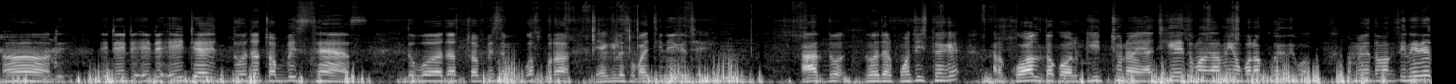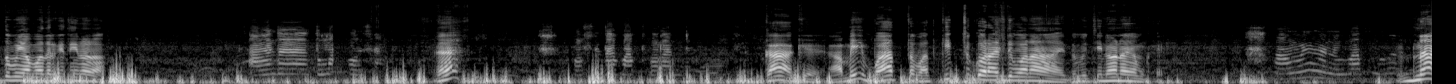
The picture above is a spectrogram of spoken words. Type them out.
হ্যাঁ এইটা এইটা এইটা এইটা দু হাজার চব্বিশ শেষ। দু হাজার চব্বিশে মুখোশ পড়া এগুলো সবাই চিনে গেছে। আর দু হাজার পঁচিশ থেকে আর কল তো কল কিচ্ছু নাই। আজকে তোমাকে আমিও ব্লক করে দিব। আমিও তোমাকে চিনি না তুমি আমাদেরকে চিনো না। হ্যাঁ? কাকে? আমি বাদ তো বাদ কিচ্ছু করাই দিব নাই। তুমি চিনো না আমাকে। না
